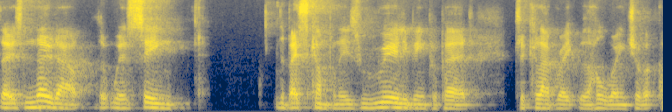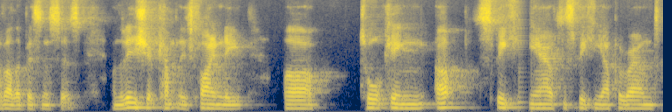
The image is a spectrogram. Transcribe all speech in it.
There is no doubt that we're seeing the best companies really being prepared to collaborate with a whole range of, of other businesses. And the leadership companies finally are talking up, speaking out, and speaking up around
